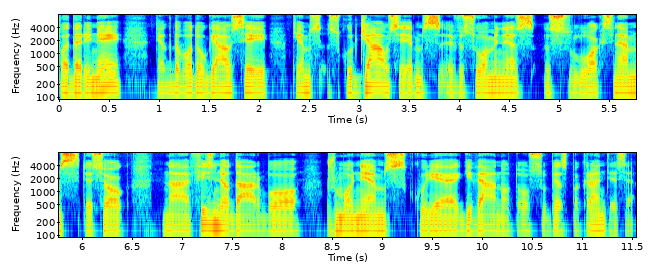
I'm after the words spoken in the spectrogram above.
padariniai tekdavo daugiausiai tiems skurdžiausiems visuomenės sluoksniams, tiesiog, na, fizinio darbo žmonėms, kurie gyveno tos upės pakrantėse.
